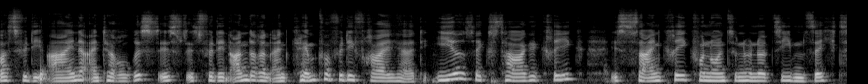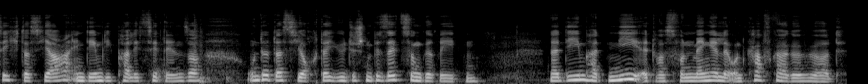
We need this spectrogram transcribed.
Was für die eine ein Terrorist ist, ist für den anderen ein Kämpfer für die Freiheit. Ihr Sechstagekrieg ist sein Krieg von 1967, das Jahr, in dem die Palästinenser unter das Joch der jüdischen Besetzung gerieten. Nadim hat nie etwas von Mengele und Kafka gehört.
